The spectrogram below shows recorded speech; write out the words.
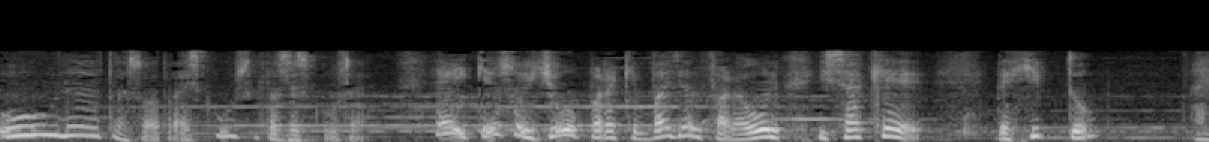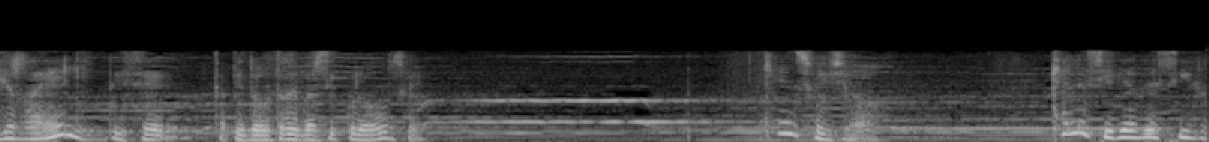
una tras otra, excusa tras excusa. Hey, ¿quién soy yo para que vaya al faraón y saque de Egipto a Israel, dice capítulo 3, versículo 11. ¿Quién soy yo? ¿Qué les iré a decir?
